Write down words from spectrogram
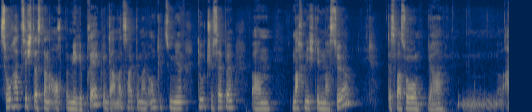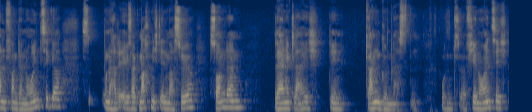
so hat sich das dann auch bei mir geprägt. Und damals sagte mein Onkel zu mir, du Giuseppe, ähm, mach nicht den Masseur. Das war so, ja, Anfang der 90er. Und dann hat er gesagt, mach nicht den Masseur, sondern lerne gleich den Ganggymnasten. Und äh, 94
